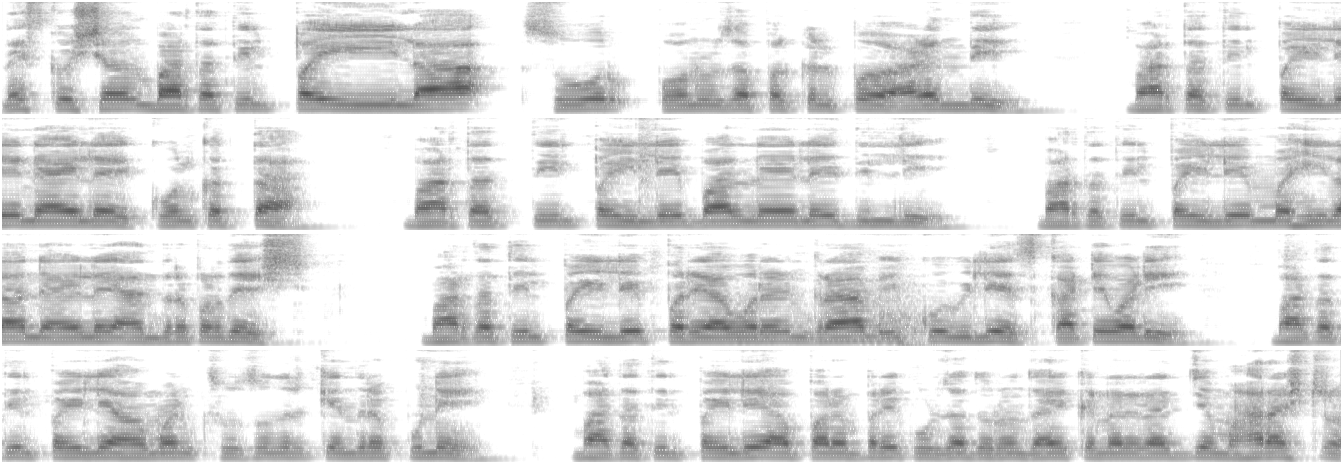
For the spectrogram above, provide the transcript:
नेक्स्ट क्वेश्चन भारतातील पहिला सौर पवनऊर्जा प्रकल्प आळंदी. भारतातील पहिले न्यायालय कोलकाता. भारतातील पहिले बाल न्यायालय दिल्ली. भारतातील पहिले महिला न्यायालय आंध्र प्रदेश. भारतातील पहिले पर्यावरण ग्राम इको विलेज काटेवाडी. भारतातील पहिले हवामान संशोधन केंद्र पुणे. भारतातील पहिले अपारंपरिक ऊर्जा धोरण जाहीर करणारे राज्य महाराष्ट्र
